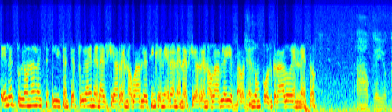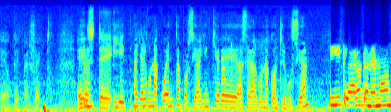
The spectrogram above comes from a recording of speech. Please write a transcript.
él estudió una lic- licenciatura en energía renovable, es ingeniero en energía renovable y estaba Ya. haciendo un posgrado en eso. Ah, ok, ok, ok, perfecto. Este, ¿y hay alguna cuenta por si alguien quiere hacer alguna contribución? Sí, claro, tenemos,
